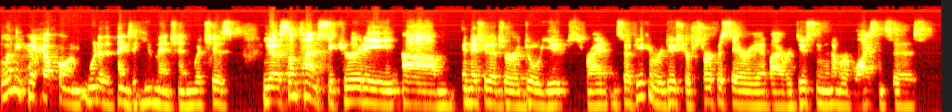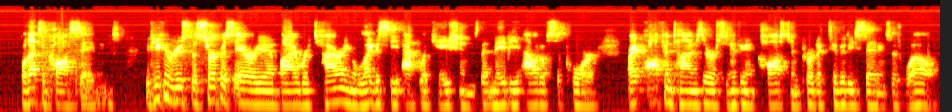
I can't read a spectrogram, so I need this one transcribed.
Let me pick up on one of the things that you mentioned, which is you know sometimes security um, initiatives are a dual use, right? And so if you can reduce your surface area by reducing the number of licenses, well, that's a cost savings if you can reduce the surface area by retiring legacy applications that may be out of support, right? Oftentimes there are significant cost and productivity savings as well.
